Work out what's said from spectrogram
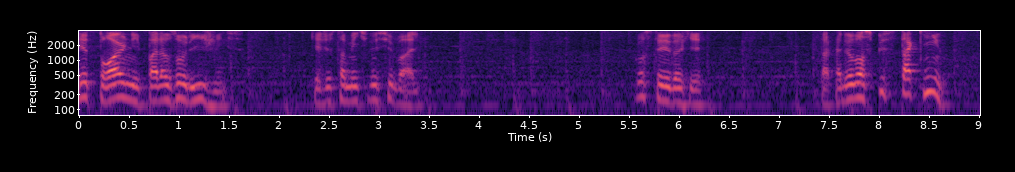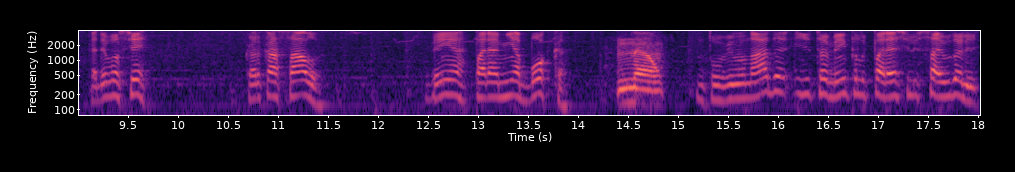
retorne para as origens. Que é justamente nesse vale. Gostei daqui. Tá, cadê o nosso pistaquinho? Cadê você? Quero caçá-lo. Venha para a minha boca. Não. Não tô ouvindo nada e também, pelo que parece, ele saiu dali.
